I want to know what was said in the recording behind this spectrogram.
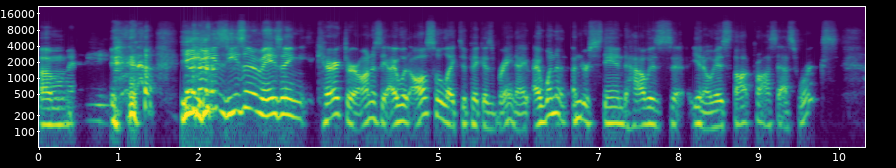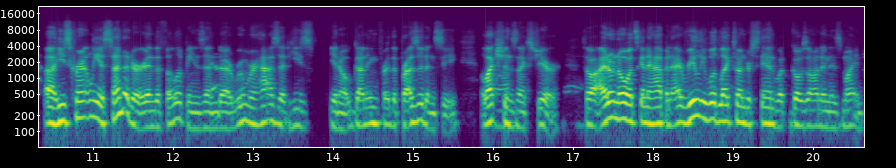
Um, he, he's he's an amazing character. Honestly, I would also like to pick his brain. I, I want to understand how his you know his thought process works. Uh, he's currently a senator in the Philippines, and uh, rumor has it he's you know gunning for the presidency elections wow. next year. So I don't know what's going to happen. I really would like to understand what goes on in his mind.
